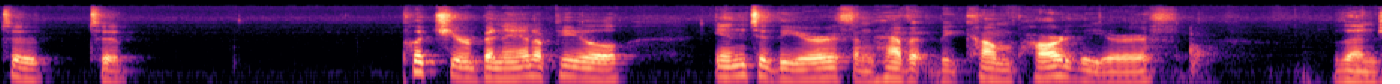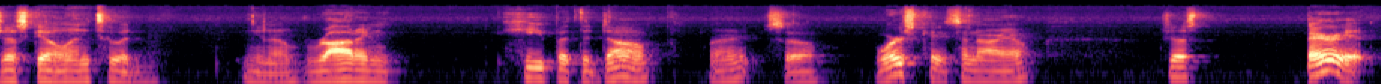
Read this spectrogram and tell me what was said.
to to put your banana peel into the earth and have it become part of the earth than just go into a you know rotting heap at the dump right? So worst case scenario just bury it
